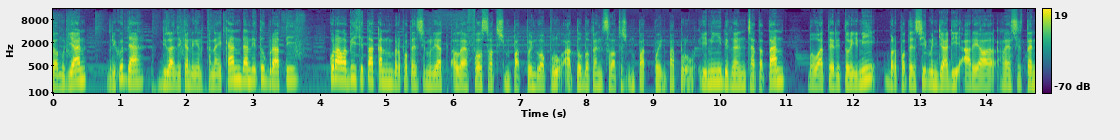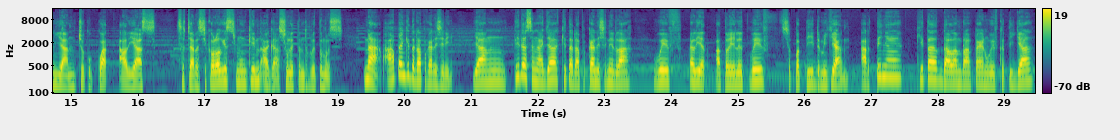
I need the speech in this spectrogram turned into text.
Kemudian berikutnya dilanjutkan dengan kenaikan dan itu berarti kurang lebih kita akan berpotensi melihat level 104.20 atau bahkan 104.40. Ini dengan catatan bahwa teritori ini berpotensi menjadi area resisten yang cukup kuat alias secara psikologis mungkin agak sulit untuk ditembus. Nah, apa yang kita dapatkan di sini? Yang tidak sengaja kita dapatkan di sini adalah wave Elliott atau Elliott wave seperti demikian. Artinya kita dalam rangkaian wave ketiga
